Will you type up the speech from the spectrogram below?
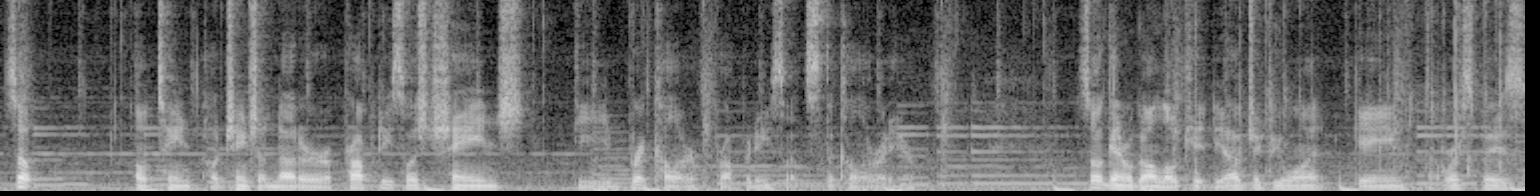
So I'll change, I'll change another property. So let's change the brick color property. So that's the color right here. So again, we're going to locate the object we want, game, workspace,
